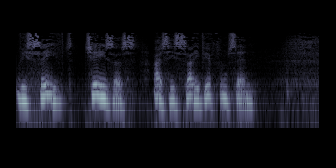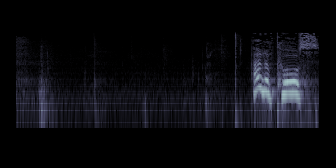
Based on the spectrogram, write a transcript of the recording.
received Jesus as his Saviour from sin. And of course,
